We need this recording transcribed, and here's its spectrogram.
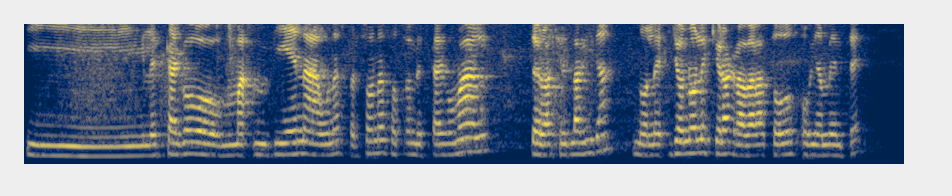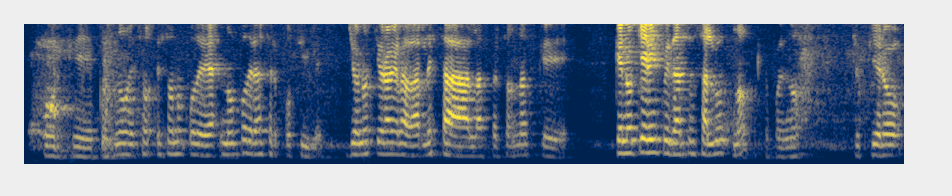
y les caigo bien a unas personas, a otras les caigo mal, pero así es la vida. No le, yo no le quiero agradar a todos, obviamente, porque pues no, eso, eso no, podría, no podría ser posible. Yo no quiero agradarles a las personas que, que no quieren cuidar su salud, ¿no? Porque pues no, yo quiero,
